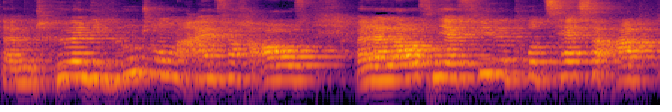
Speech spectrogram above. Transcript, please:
damit hören die Blutungen einfach auf, weil da laufen ja viele Prozesse ab.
